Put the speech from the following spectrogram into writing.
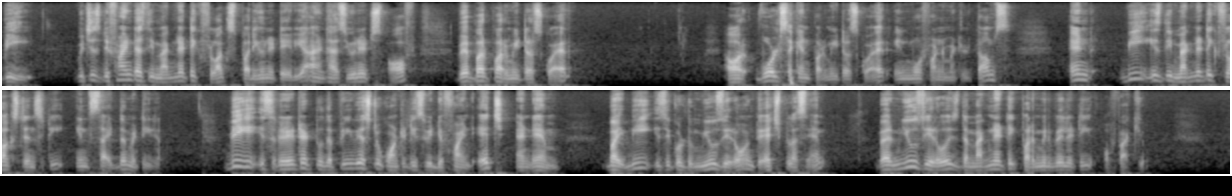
B, which is defined as the magnetic flux per unit area and has units of Weber per meter square or volt second per meter square in more fundamental terms and B is the magnetic flux density inside the material. B is related to the previous two quantities we defined H and M by B is equal to mu 0 into H plus m, where mu 0 is the magnetic permeability of vacuum.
